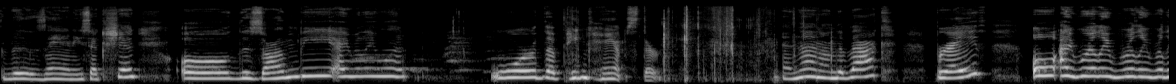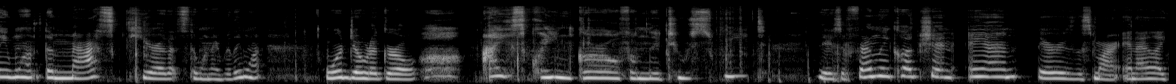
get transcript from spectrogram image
the Zany section. Oh, the zombie I really want. Or the pink hamster. And then on the back, Brave. Oh, I really, really, really want the mask here. That's the one I really want. Or Donut Girl. Ice Cream Girl from the Too Sweet. There's a friendly collection, and there is the smart, and I like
